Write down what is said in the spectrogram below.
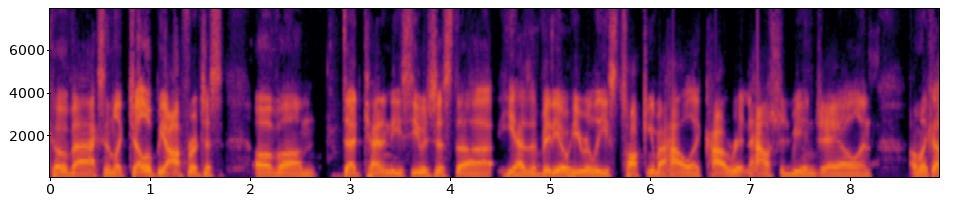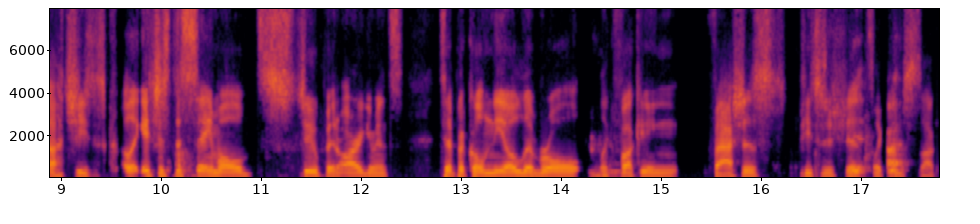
go and like Jello Biafra just of um dead Kennedys. He was just uh he has a video he released talking about how like Kyle Rittenhouse should be in jail, and I'm like, oh Jesus, like it's just the same old stupid arguments, typical neoliberal like fucking fascist pieces of shit. It's like I- them suck.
